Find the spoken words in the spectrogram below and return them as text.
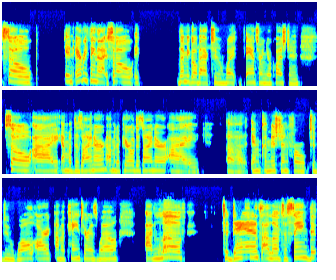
So in everything that I so it, let me go back to what answering your question. So I am a designer. I'm an apparel designer. I uh, am commissioned for to do wall art. I'm a painter as well. I wow. love to dance. I love to sing. The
